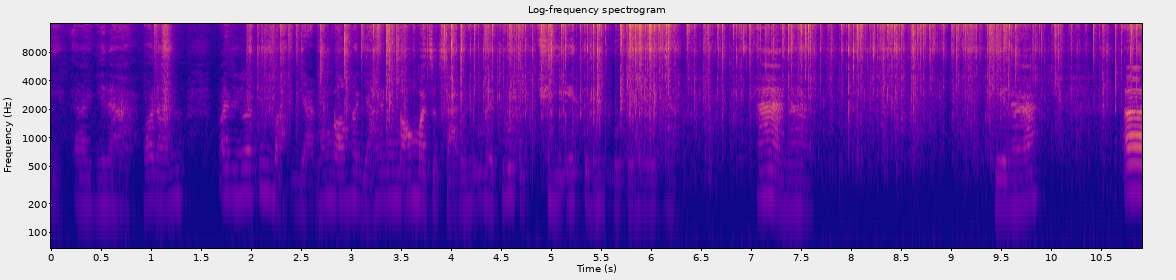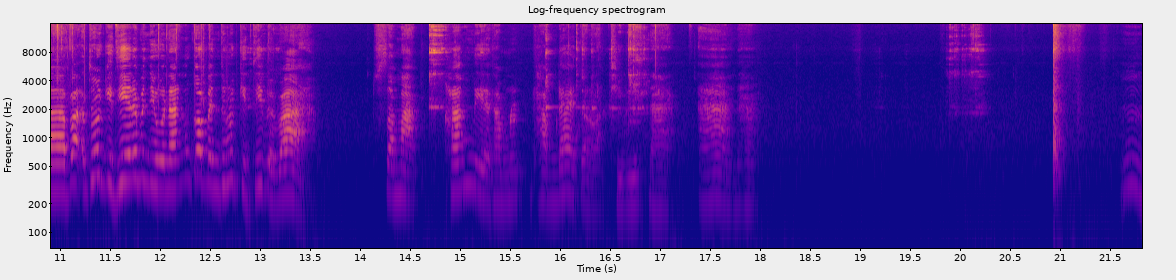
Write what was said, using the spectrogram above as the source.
อีกอะไรอย่างเงี้ยนะเพราะนั้นป้าจึงก็ต้องบอกอยากน้องๆค่ะอยากให้น้องๆมาศึกษาเรียนรู้ในธุรกิจ TS ตัวนี้ดูตัวนี้นะอ่านะโอเคนะ เอ่อธุรกิจที่ได้มันอยู่นั้น ก็เป็นธุรกิจที่แบบว่า สมัครครั้งเดียวทำทำได้ตลอดชีวิตนะอ่านะฮะอืม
